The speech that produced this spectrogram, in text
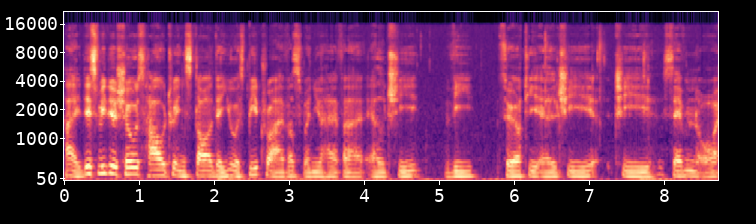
Hi, this video shows how to install the USB drivers when you have a LG V30, LG G7 or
